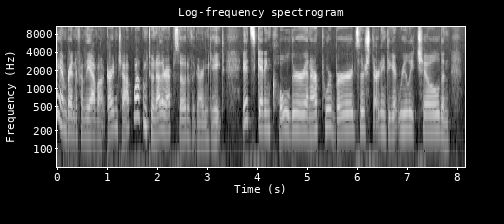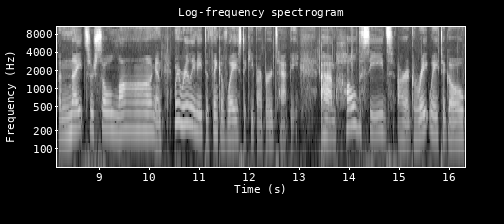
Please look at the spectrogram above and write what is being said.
Hi, I'm Brenda from the Avant Garden Shop. Welcome to another episode of the Garden Gate. It's getting colder and our poor birds, they're starting to get really chilled and the nights are so long and we really need to think of ways to keep our birds happy. Um, hulled seeds are a great way to go.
